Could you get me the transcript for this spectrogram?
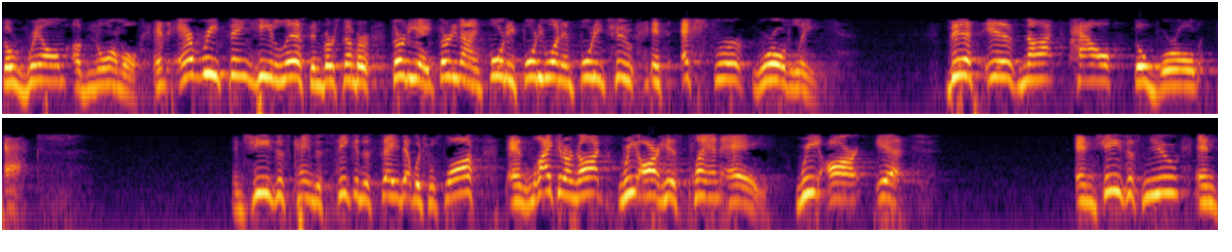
the realm of normal. And everything he lists in verse number 38, 39, 40, 41, and 42 is extra worldly. This is not how the world acts. And Jesus came to seek and to save that which was lost. And like it or not, we are His plan A. We are it. And Jesus knew in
